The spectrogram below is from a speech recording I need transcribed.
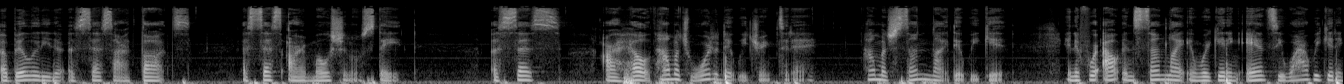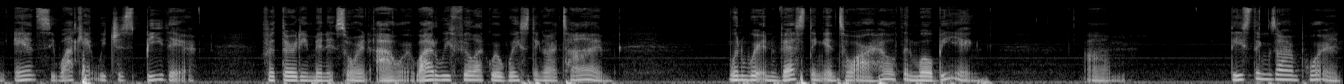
ability to assess our thoughts, assess our emotional state, assess our health. How much water did we drink today? How much sunlight did we get? And if we're out in sunlight and we're getting antsy, why are we getting antsy? Why can't we just be there for 30 minutes or an hour? Why do we feel like we're wasting our time? When we're investing into our health and well being. Um, these things are important.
